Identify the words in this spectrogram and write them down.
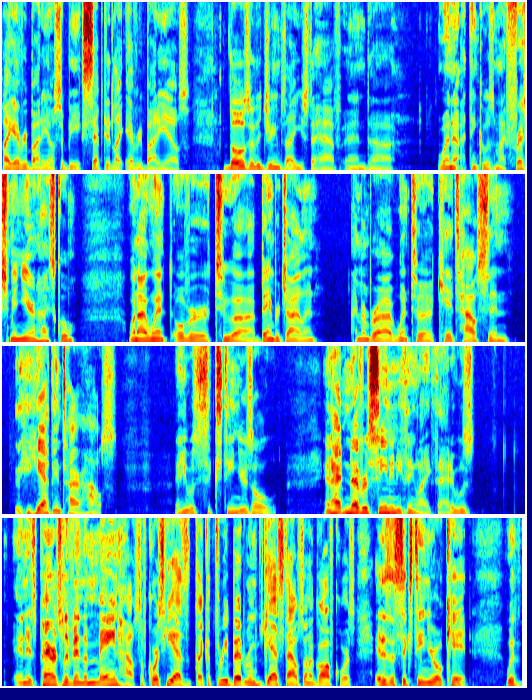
like everybody else, or be accepted like everybody else. Those are the dreams I used to have. And uh, when I think it was my freshman year in high school, when I went over to uh, Bainbridge Island, I remember I went to a kid's house and he had the entire house, and he was 16 years old, and I had never seen anything like that. It was and his parents lived in the main house. Of course, he has like a three bedroom guest house on a golf course. It is a 16 year old kid with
